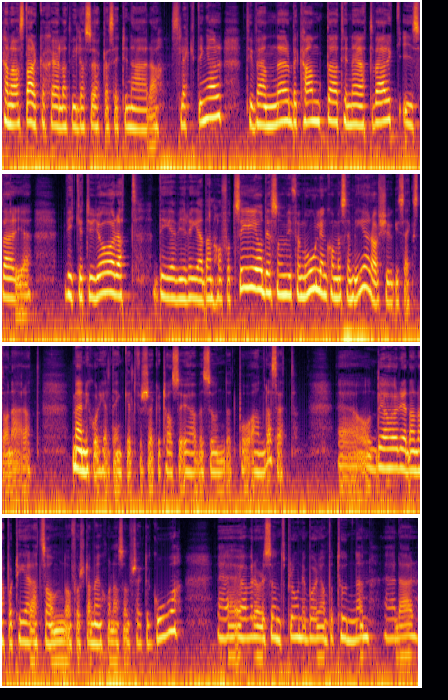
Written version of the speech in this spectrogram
kan ha starka skäl att vilja söka sig till nära släktingar, till vänner, bekanta, till nätverk i Sverige. Vilket ju gör att det vi redan har fått se och det som vi förmodligen kommer se mer av 2016 är att människor helt enkelt försöker ta sig över sundet på andra sätt. Eh, och det har redan rapporterats om de första människorna som försökte gå eh, över Öresundsbron i början på tunneln eh, där.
